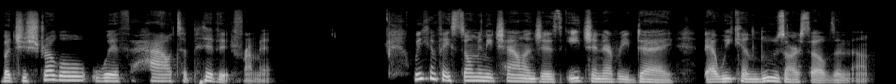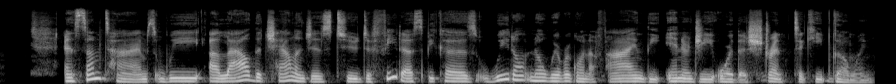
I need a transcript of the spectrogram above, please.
but you struggle with how to pivot from it. We can face so many challenges each and every day that we can lose ourselves in them. And sometimes we allow the challenges to defeat us because we don't know where we're going to find the energy or the strength to keep going.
